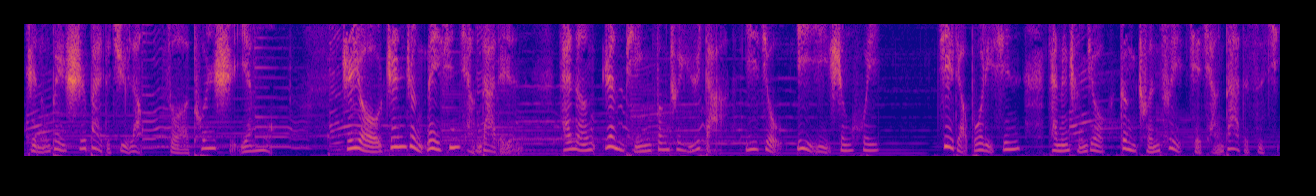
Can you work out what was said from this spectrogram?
只能被失败的巨浪所吞噬淹没。只有真正内心强大的人，才能任凭风吹雨打。依旧熠熠生辉，戒掉玻璃心，才能成就更纯粹且强大的自己。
